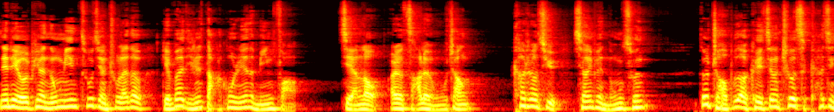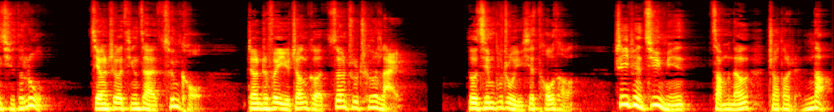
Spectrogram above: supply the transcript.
那里有一片农民租建出来的给外地人打工人员的民房，简陋而又杂乱无章，看上去像一片农村，都找不到可以将车子开进去的路，将车停在村口。张志飞与张可钻出车来，都禁不住有些头疼。这一片居民怎么能找到人呢？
